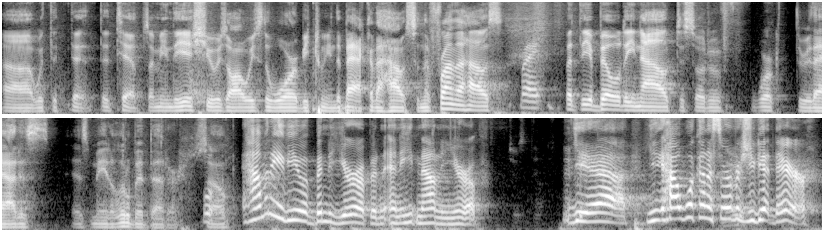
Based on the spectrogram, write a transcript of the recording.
uh, with the, the, the tips. I mean, the issue is always the war between the back of the house and the front of the house. Right. But the ability now to sort of work through that is has made a little bit better. So. Well, how many of you have been to Europe and, and eaten out in Europe? Yeah. You, how, what kind of service you get there?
